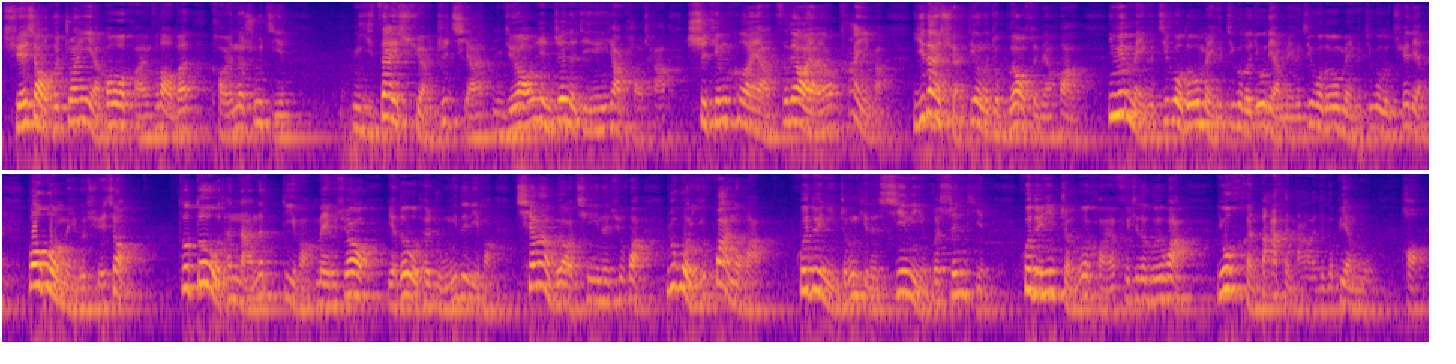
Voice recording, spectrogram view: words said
学校和专业，包括考研辅导班、考研的书籍，你在选之前，你就要认真的进行一下考察，试听课呀、资料呀要看一看。一旦选定了，就不要随便换了，因为每个机构都有每个机构的优点，每个机构都有每个机构的缺点，包括每个学校。都都有它难的地方，每个学校也都有它容易的地方，千万不要轻易的去换。如果一换的话，会对你整体的心理和身体，会对你整个考研复习的规划有很大很大的这个变故。好，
